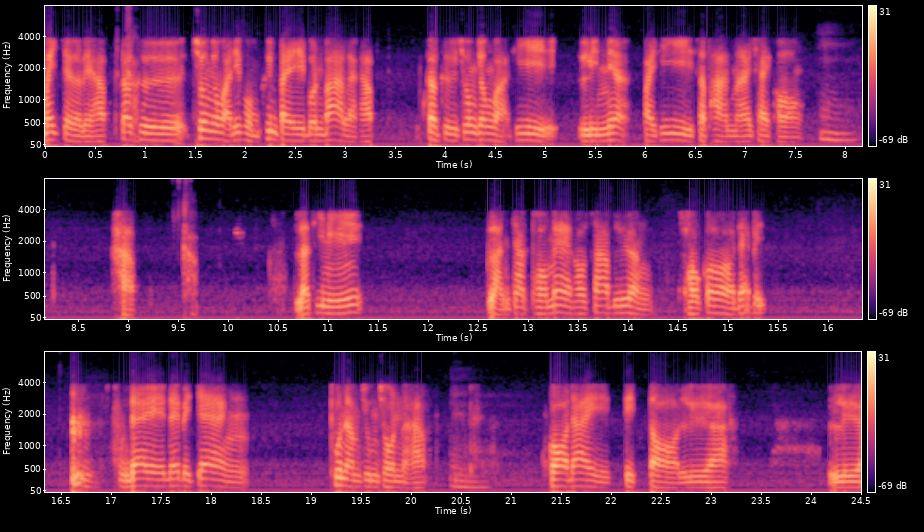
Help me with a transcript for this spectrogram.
ไม่เจอเลยครับ ก็คือช่วงจังหวะที่ผมขึ้นไปบนบ้านแหละครับ ก็คือช่วงจังหวะที่ลินเนี่ย ไปที่สะพานไม้ชายคลองอืมครับครับ แล้วทีนี้ หลังจากพอแม่เขาทราบเรื่องเขาก็ได้ไป ได้ได้ไปแจ้งผู้นำชุมชนนะครับอืมก็ได้ติดต่อเรือ เรือ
